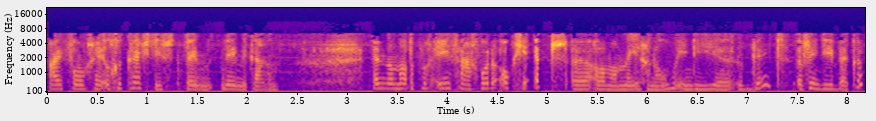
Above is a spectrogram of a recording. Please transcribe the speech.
uh, iPhone geheel gecrashed is, neem ik aan. En dan had ik nog één vraag. Worden ook je apps uh, allemaal meegenomen in die uh, update? Of in die backup?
